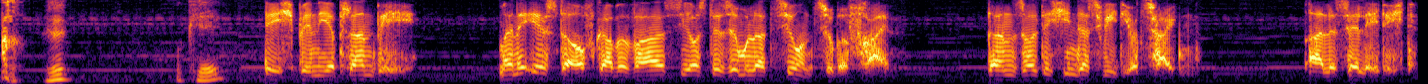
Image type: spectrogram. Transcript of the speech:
Ach, hä? Okay. Ich bin Ihr Plan B. Meine erste Aufgabe war es, Sie aus der Simulation zu befreien. Dann sollte ich Ihnen das Video zeigen. Alles erledigt.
